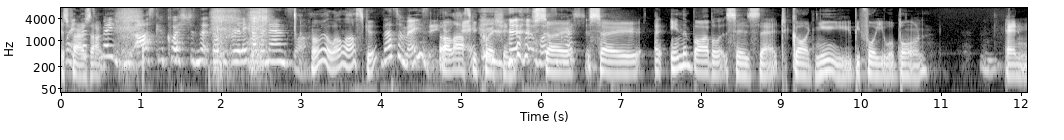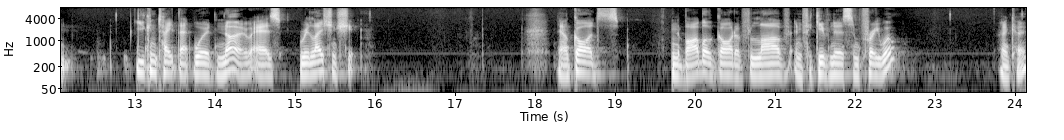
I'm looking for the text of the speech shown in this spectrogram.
as Wait, far as I'm. amazing. You ask a question that doesn't really have an answer. oh, well, I'll ask it. That's amazing. I'll okay. ask a question. So, question? so uh, in the Bible, it says that God knew you before you were born, Mm. and you can take that word "know" as relationship. Now, God's in the Bible, a God of love and forgiveness and free will. Okay.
